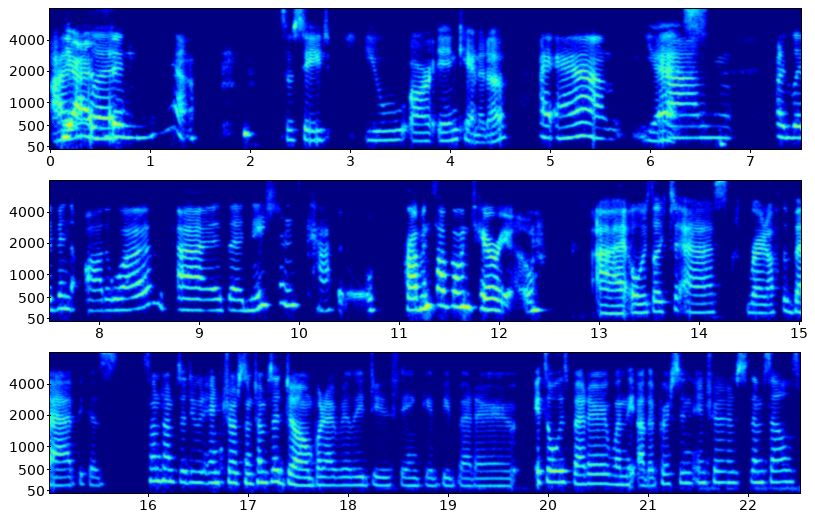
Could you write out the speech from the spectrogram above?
I yeah, let been yeah. so, Sage, you are in Canada. I am. Yes. Um I live in Ottawa, uh, the nation's capital, province of Ontario. I always like to ask right off the bat because sometimes I do an intro, sometimes I don't, but I really do think it'd be better. It's always better when the other person intros themselves.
